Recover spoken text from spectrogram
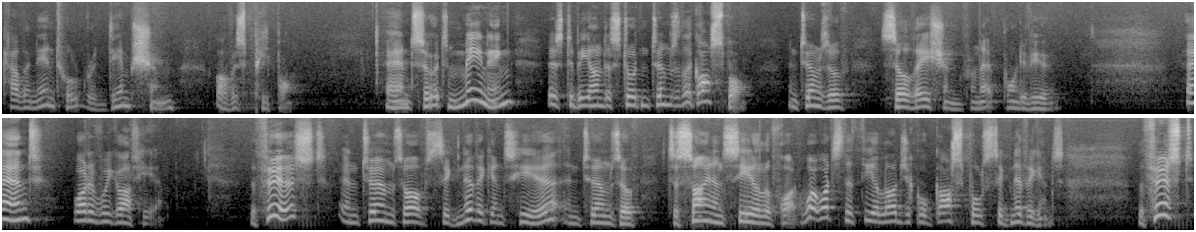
covenantal redemption of his people. And so its meaning is to be understood in terms of the gospel, in terms of salvation from that point of view. And what have we got here? The first, in terms of significance here, in terms of it's a sign and seal of what? what? What's the theological gospel significance? The first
